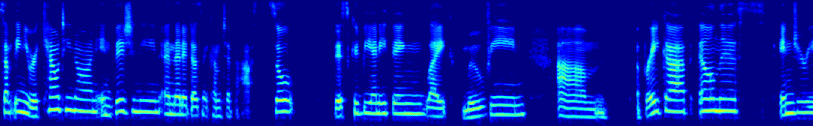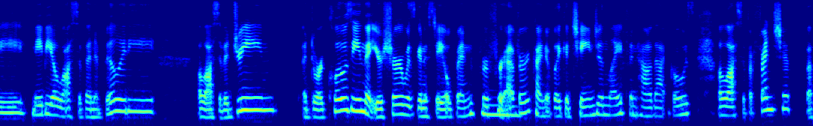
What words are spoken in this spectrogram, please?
something you were counting on, envisioning, and then it doesn't come to pass. So this could be anything like moving, um, a breakup, illness, injury, maybe a loss of an ability, a loss of a dream, a door closing that you're sure was going to stay open for mm. forever, kind of like a change in life and how that goes, a loss of a friendship, a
